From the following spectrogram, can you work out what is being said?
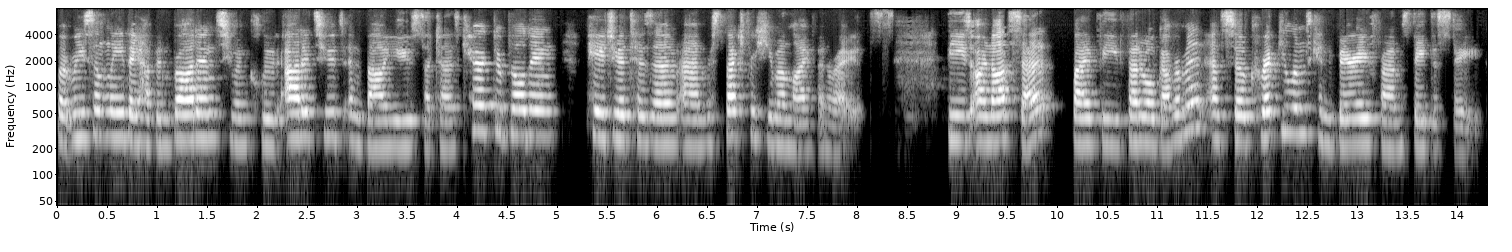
but recently they have been broadened to include attitudes and values such as character building, patriotism, and respect for human life and rights. These are not set by the federal government, and so curriculums can vary from state to state.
